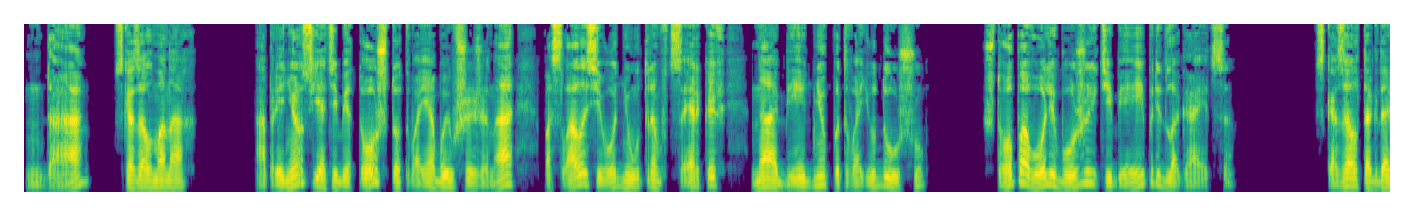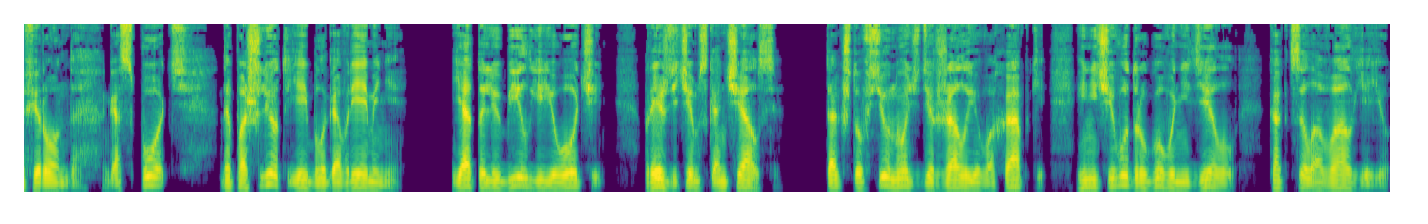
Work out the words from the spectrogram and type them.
«Да», — сказал монах, «а принес я тебе то, что твоя бывшая жена послала сегодня утром в церковь на обедню по твою душу, что по воле Божией тебе и предлагается». Сказал тогда Феронда, «Господь, да пошлет ей благовремени. Я-то любил ее очень, прежде чем скончался, так что всю ночь держал ее в охапке и ничего другого не делал, как целовал ее.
